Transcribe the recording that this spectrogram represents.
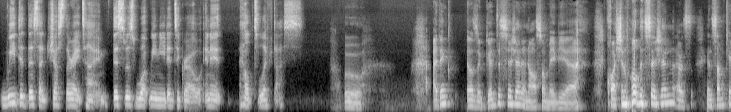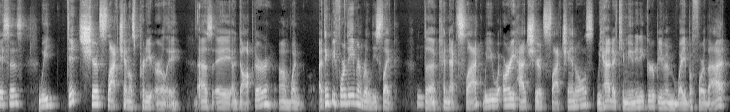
we did this at just the right time. This was what we needed to grow and it helped lift us. Ooh. I think it was a good decision and also maybe a questionable decision in some cases. We did shared Slack channels pretty early as a adopter. Um, when I think before they even released like the. Connect Slack, we already had shared Slack channels. We had a community group even way before that.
